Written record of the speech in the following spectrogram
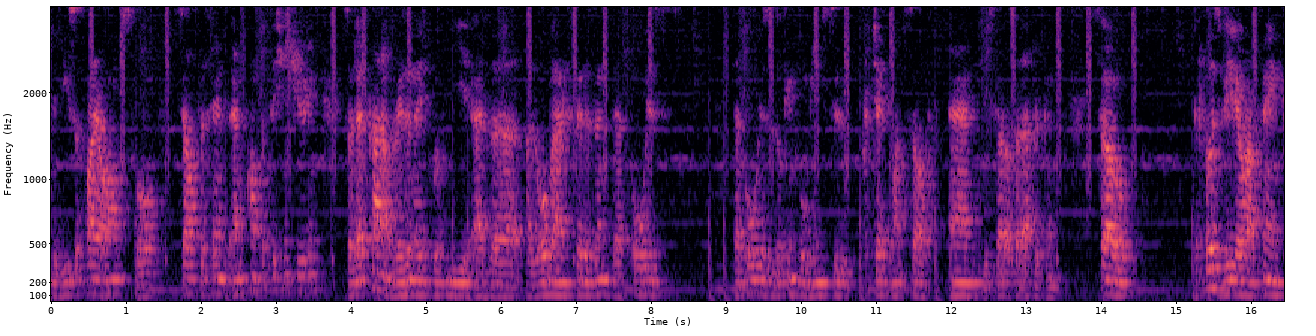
the use of firearms for self-defense and competition shooting. So that kind of resonated with me as a, a law-abiding citizen that's always that always looking for means to protect oneself and his fellow South Africans. So the first video I think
